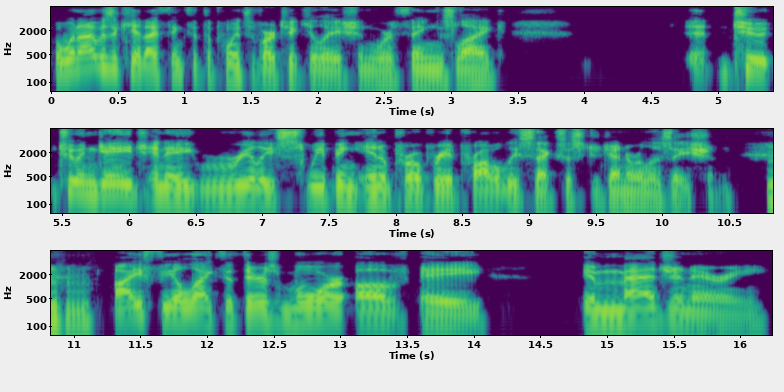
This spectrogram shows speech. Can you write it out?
But when I was a kid, I think that the points of articulation were things like uh, to to engage in a really sweeping, inappropriate, probably sexist generalization. Mm-hmm. I feel like that there's more of a imaginary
